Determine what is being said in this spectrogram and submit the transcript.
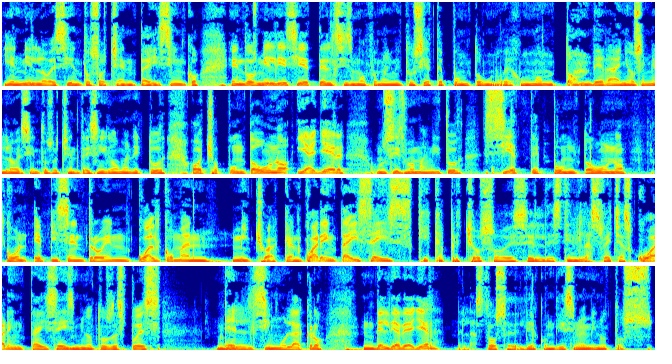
y en 1985. En 2017 el sismo fue magnitud 7.1, dejó un montón de daños, en 1985 magnitud 8.1 y ayer un sismo magnitud 7.1 con epicentro en Cualcomán, Michoacán. 46, qué caprichoso es el destino y las fechas. 46 minutos después del simulacro del día de ayer, de las 12 del día con 19 minutos,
